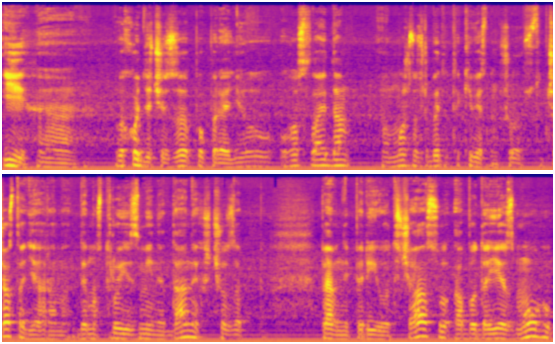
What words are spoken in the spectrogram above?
І виходячи з попереднього слайда, можна зробити такий висновок, що стопчаста діаграма демонструє зміни даних, що за певний період часу або дає змогу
